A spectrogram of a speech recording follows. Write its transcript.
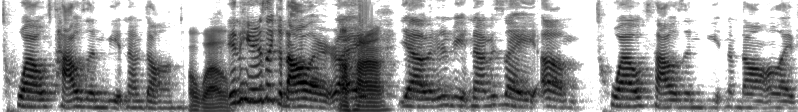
twelve thousand Vietnam dong. Oh wow. In here it's like a dollar, right? Uh-huh. Yeah, but in Vietnam it's like um twelve thousand Vietnam dong or like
